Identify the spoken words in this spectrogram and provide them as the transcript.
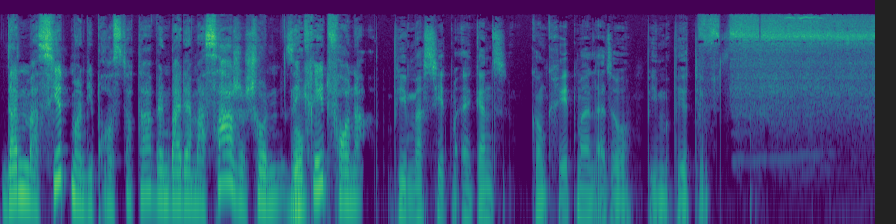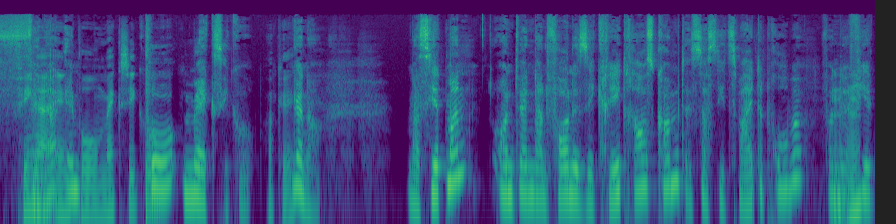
Dann massiert man die Prostata. Wenn bei der Massage schon Sekret vorne. Wie massiert man äh, ganz konkret mal? Also wie wird die Finger, Finger in Po Mexiko? Po Mexiko. Okay. Genau. massiert man und wenn dann vorne Sekret rauskommt, ist das die zweite Probe von mhm. der vier,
